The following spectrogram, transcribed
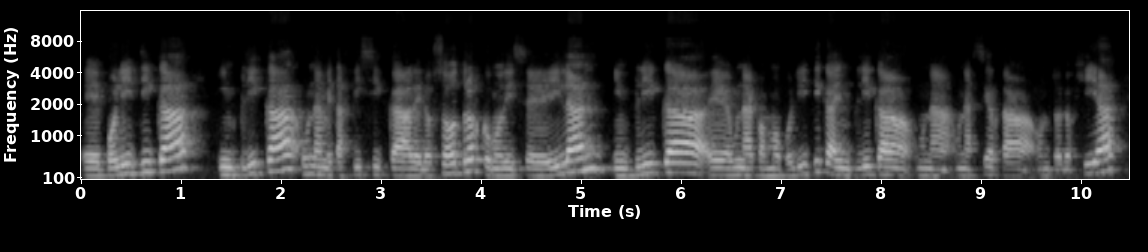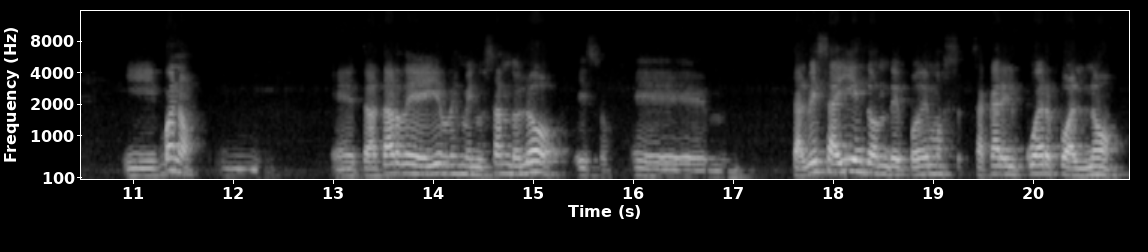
eh, política implica una metafísica de los otros, como dice Ilan, implica eh, una cosmopolítica, implica una, una cierta ontología. Y bueno, eh, tratar de ir desmenuzándolo, eso. Eh, tal vez ahí es donde podemos sacar el cuerpo al no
